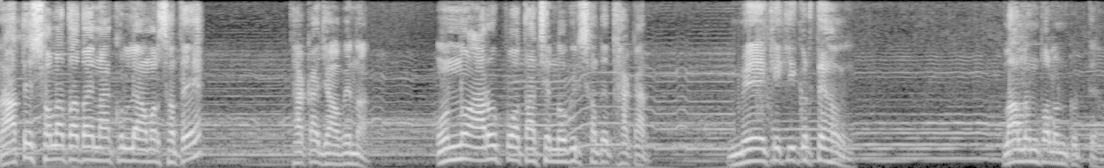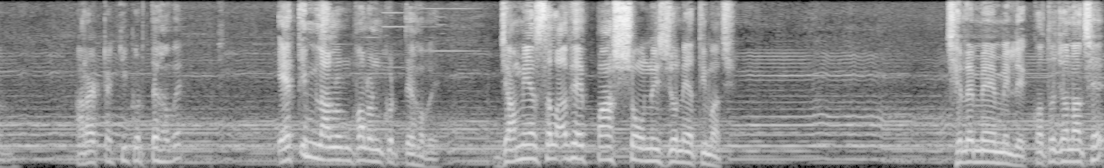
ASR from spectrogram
রাতে সলাত আদায় না করলে আমার সাথে থাকা যাবে না। অন্য আরও পথ আছে নবীর সাথে থাকার। মেয়েকে কি করতে হবে? লালন পালন করতে হবে। আর একটা কি করতে হবে? এতিম লালন পালন করতে হবে। জামিয়া সালাভে পাঁচশো উনিশ জন এতিম আছে। ছেলে মেয়ে মিলে কতজন আছে?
